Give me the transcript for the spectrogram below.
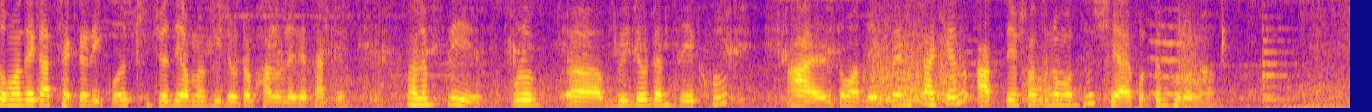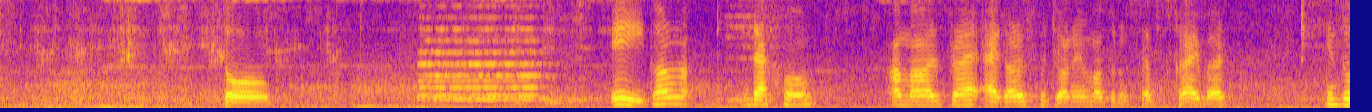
তোমাদের কাছে একটা রিকোয়েস্ট যদি আমার ভিডিওটা ভালো লেগে থাকে, তাহলে প্লিজ পুরো ভিডিওটা দেখো। আর তোমাদের ফ্রেন্ড সার্কেল আত্মীয় স্বজনের মধ্যে শেয়ার করতে ভুলো না। তো এই, কারণ দেখো আমার প্রায় এগারোশো জনের মতন সাবস্ক্রাইবার কিন্তু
